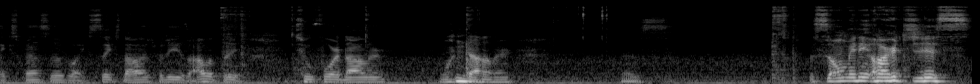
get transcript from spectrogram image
expensive, like $6 for these. I would think two, $4, $1. There's so many arches.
